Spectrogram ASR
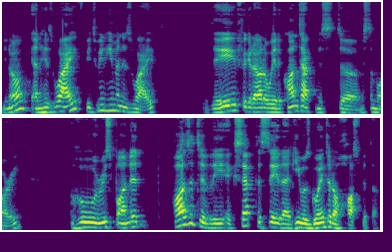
you know, and his wife, between him and his wife, they figured out a way to contact Mr. Mr. Mori, who responded positively, except to say that he was going to the hospital.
